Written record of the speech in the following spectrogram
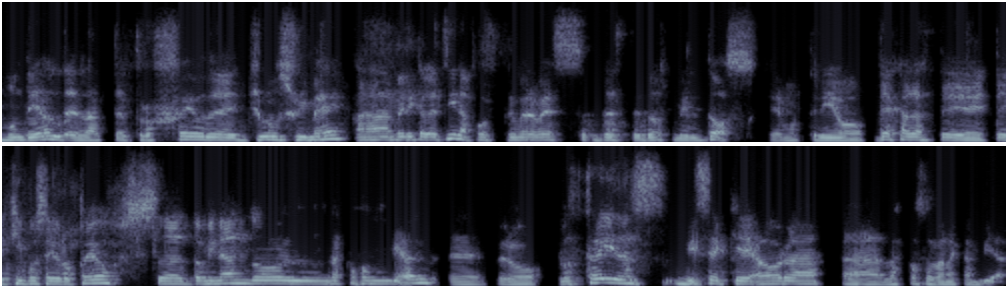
Mundial del trofeo de Jules Rimet a América Latina por primera vez desde 2002, que hemos tenido décadas de, equipos europeos eh, dominando la Copa Mundial, eh, pero los traders dice que ahora ah, las cosas van a cambiar.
